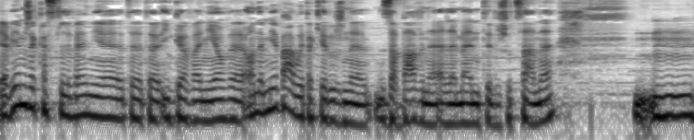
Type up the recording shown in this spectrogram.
Ja wiem, że Castlevanie, te, te igawaniowe, one miewały takie różne zabawne elementy wrzucane. Mm,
